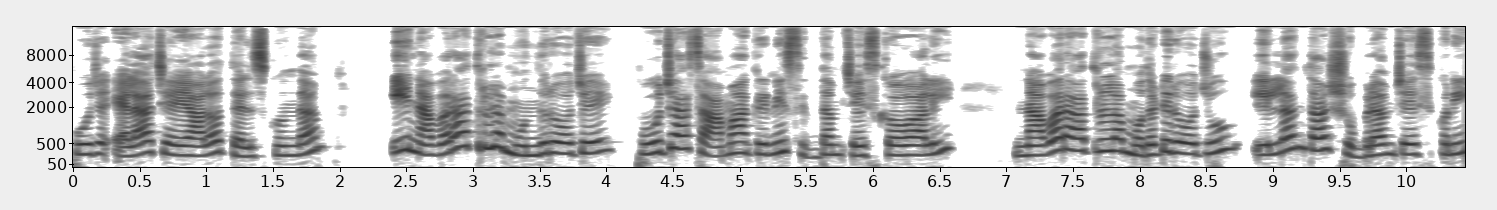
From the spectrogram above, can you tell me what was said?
పూజ ఎలా చేయాలో తెలుసుకుందాం. ఈ నవరాత్రుల ముందు రోజే పూజా సామాగ్రిని సిద్ధం చేసుకోవాలి. నవరాత్రుల మొదటి రోజు ఇల్లంతా శుభ్రం చేసుకుని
